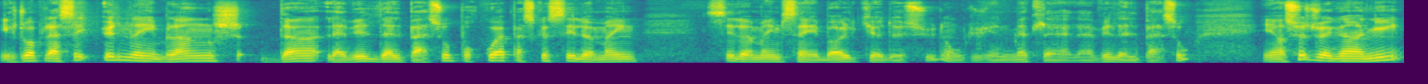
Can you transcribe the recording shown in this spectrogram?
Et je dois placer une main blanche dans la ville d'El Paso. Pourquoi? Parce que c'est le même, c'est le même symbole qu'il y a dessus. Donc, je viens de mettre la, ville d'El Paso. Et ensuite, je vais gagner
